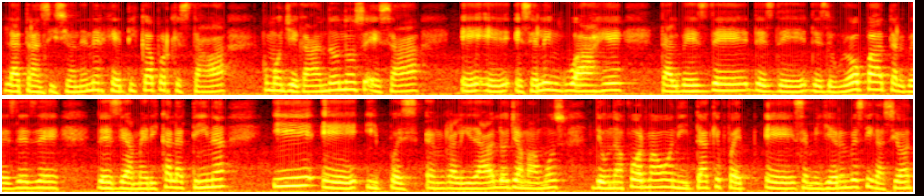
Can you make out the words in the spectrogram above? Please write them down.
la transición energética porque estaba como llegándonos esa, ese lenguaje tal vez de, desde, desde Europa, tal vez desde, desde América Latina eh, y, pues en realidad lo llamamos de una forma bonita que fue eh, semillero investigación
